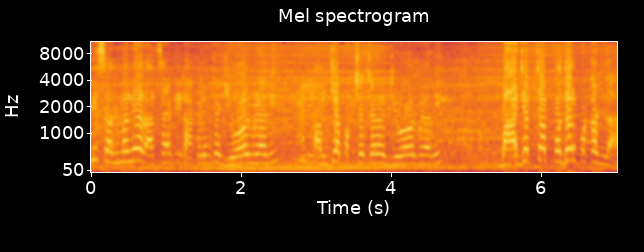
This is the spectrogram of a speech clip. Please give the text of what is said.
ती सन्मान्य राजसाहेब ठाकरेंच्या जीवावर मिळाली आमच्या पक्षाच्या जीवावर मिळाली. भाजपचा पदर पकडला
